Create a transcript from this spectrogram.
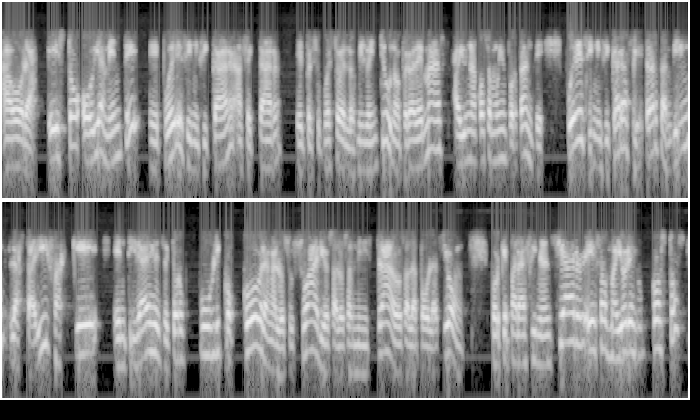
Ahora, esto obviamente eh, puede significar afectar el presupuesto del 2021, pero además hay una cosa muy importante, puede significar afectar también las tarifas que entidades del sector público cobran a los usuarios, a los administrados, a la población, porque para financiar esos mayores costos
